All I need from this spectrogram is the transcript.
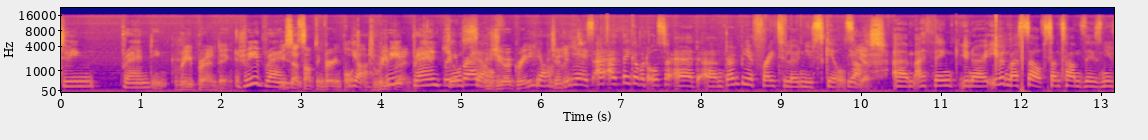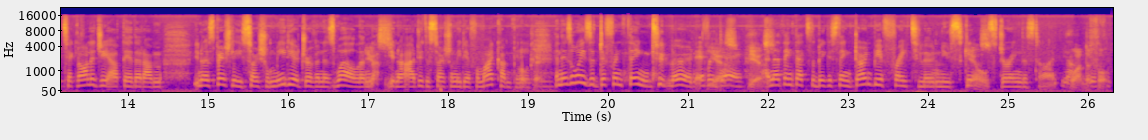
doing branding Rebranding. rebranding You said something very important. yeah, rebranding. rebrand yourself Would you agree, Yeah. Juliet? Yes, I, I think I would also add um, don't be afraid to learn new skills. Yeah. Yes. Um, I think, you know, even myself, sometimes there's new technology out there that I'm, you know, especially social media driven as well. And, Yes. you know, I do the social media for my company. Okay. And there's always a different thing to learn every day. Yes, yes. And I think that's the biggest thing. Don't be afraid to learn new skills Yes. during this time. Yeah, Wonderful.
